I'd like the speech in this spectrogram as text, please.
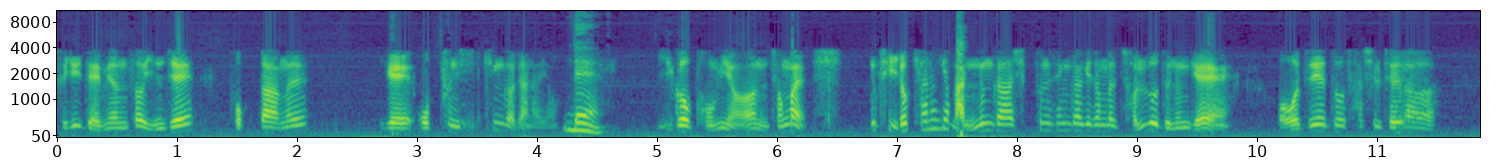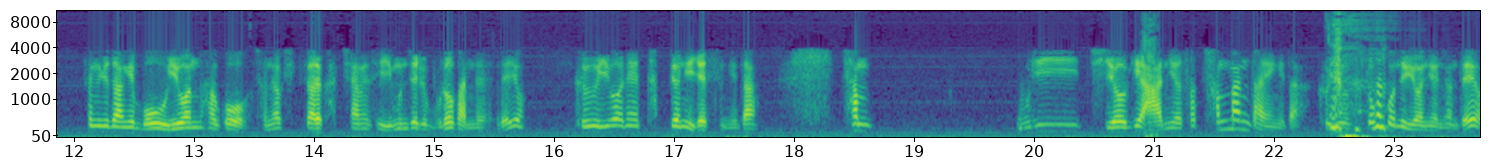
들이대면서 이제 복당을 이게 오픈시킨 거잖아요. 네. 이거 보면 정말 혹시 이렇게 하는 게 맞는가 싶은 생각이 정말 절로 드는 게 어제도 사실 제가 새누리당의 모 의원하고 저녁 식사를 같이 하면서 이 문제를 물어봤는데요. 그 의원의 답변이 이랬습니다. 참 우리 지역이 아니어서 천만 다행이다. 그 의원 수도권 의원이었는데요.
